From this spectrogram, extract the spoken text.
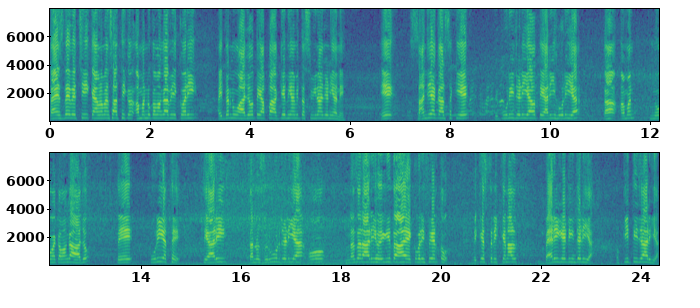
ਤਾਂ ਇਸ ਦੇ ਵਿੱਚ ਹੀ ਕੈਮਰਾਮੈਨ ਸਾਥੀ ਕ- ਅਮਨ ਨੂੰ ਕਵਾਂਗਾ ਵੀ ਇੱਕ ਵਾਰੀ ਇੱਧਰ ਨੂੰ ਆ ਜਾਓ ਤੇ ਆਪਾਂ ਅੱਗੇ ਦੀਆਂ ਵੀ ਤਸਵੀਰਾਂ ਜਿਹੜੀਆਂ ਨੇ, ਇਹ ਸਾਂਝੀਆਂ ਕਰ ਸਕੀਏ ਵੀ ਪੂਰੀ ਜਿਹੜੀ ਆ, ਉਹ ਤਿਆਰੀ ਹੋ ਰਹੀ ਆ। ਤਾਂ ਅਮਨ ਨੂੰ ਮੈਂ ਕਵਾਂਗਾ ਆ ਜਾਓ ਤੇ ਪੂਰੀ ਇੱਥੇ ਤਿਆਰੀ ਤੁਹਾਨੂੰ ਜ਼ਰੂਰ ਜਿਹੜੀ ਆ, ਉਹ ਨਜ਼ਰ ਆ ਰਹੀ ਹੋਏਗੀ। ਤਾਂ ਆ ਇੱਕ ਵਾਰੀ ਫੇਰ ਤੋਂ ਵੀ ਕਿਸ ਤਰੀਕੇ ਨਾਲ ਬੈਰੀਗੇਟਿੰਗ ਜਿਹੜੀ ਆ, ਉਹ ਕੀਤੀ ਜਾ ਰਹੀ ਆ।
